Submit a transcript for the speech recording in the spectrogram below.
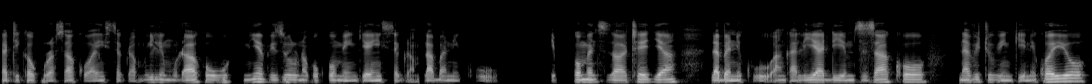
katika ukurasa wako wa Instagram ili muda wako utumie vizuri unapokuwa umeingia Instagram, labda ni ku comments za wateja, labda ni kuangalia DMs zako na vitu vingine. Kwa hiyo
